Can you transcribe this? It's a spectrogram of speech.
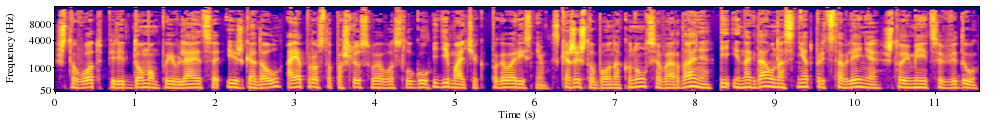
что вот перед домом появляется Ишгадол, а я просто пошлю своего слугу. Иди, мальчик, поговори с ним. Скажи, чтобы он окунулся в Иордане. И иногда у нас нет представления, что имеется в виду.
